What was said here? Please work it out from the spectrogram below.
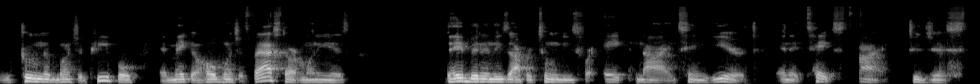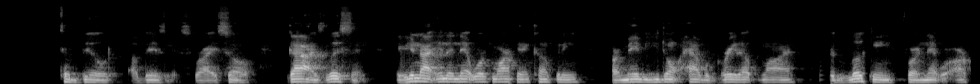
recruiting a bunch of people and make a whole bunch of fast start money is they've been in these opportunities for eight, nine, ten years. And it takes time to just to build a business, right? So guys, listen, if you're not in a network marketing company, or maybe you don't have a great upline, you're looking for a network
